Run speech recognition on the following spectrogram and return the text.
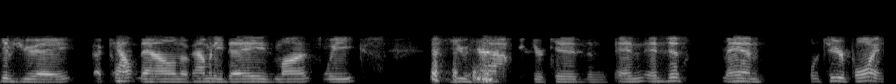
gives you a, a countdown of how many days, months, weeks that you have with your kids, and and it just man, well, to your point,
